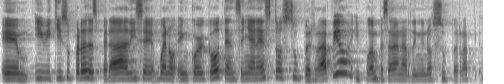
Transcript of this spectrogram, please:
Em, y Vicky súper desesperada dice, bueno, en Core Code te enseñan esto súper rápido y puedo empezar a ganar dinero súper rápido.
